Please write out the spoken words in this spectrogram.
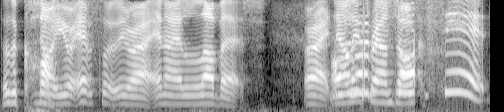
Those are costs. no, you're absolutely right, and I love it. All right, Oh now my let's I'm round so off. upset.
